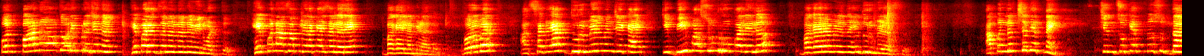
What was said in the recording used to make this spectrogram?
पण पानाद्वारे प्रजनन हे बऱ्याच जणांना नवीन वाटतं. हे पण आज आपल्याला काय झालं रे? बघायला मिळालं. बरोबर? आणि सगळ्यात दुर्मिळ म्हणजे काय? की बी पासून रोप आलेलं बघायला मिळणं हे दुर्मिळ असतं. आपण लक्ष देत नाही. चिंचोक्यातनं सुद्धा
